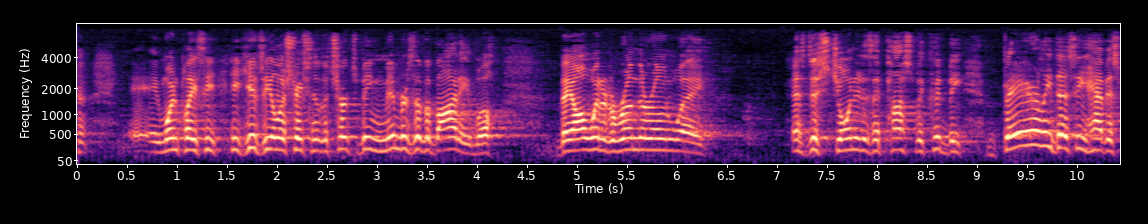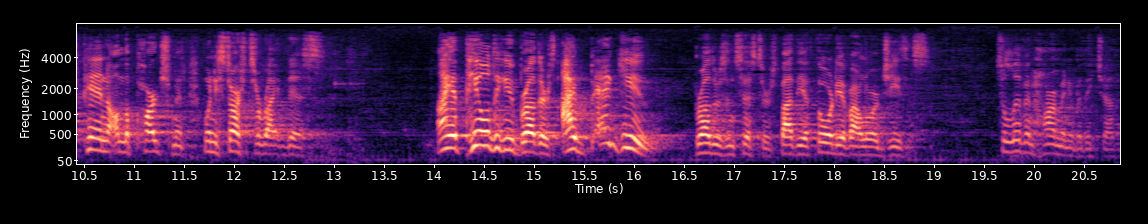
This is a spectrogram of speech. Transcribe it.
In one place, he, he gives the illustration of the church being members of a body. Well, they all wanted to run their own way, as disjointed as they possibly could be. Barely does he have his pen on the parchment when he starts to write this. I appeal to you, brothers. I beg you, brothers and sisters, by the authority of our Lord Jesus, to live in harmony with each other.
